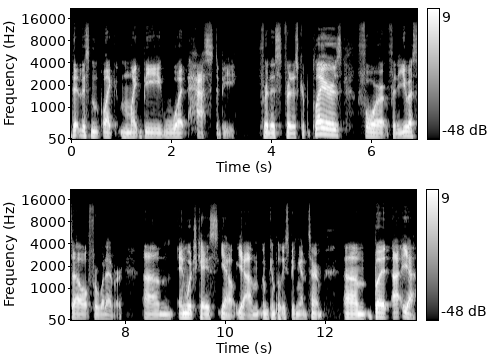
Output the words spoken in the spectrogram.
th- this like might be what has to be for this for this group of players for for the USL for whatever. Um, in which case, yeah, yeah, I'm I'm completely speaking out of term. Um, but uh, yeah,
